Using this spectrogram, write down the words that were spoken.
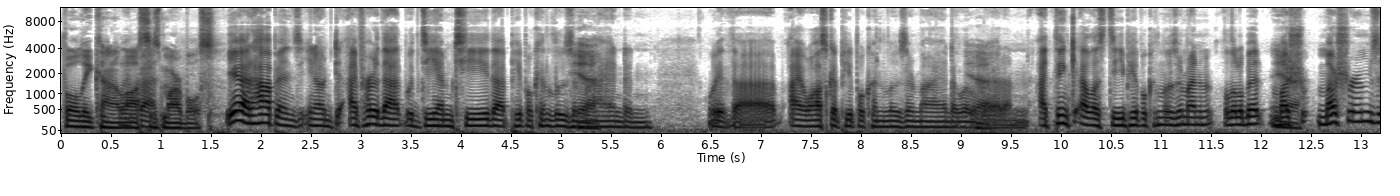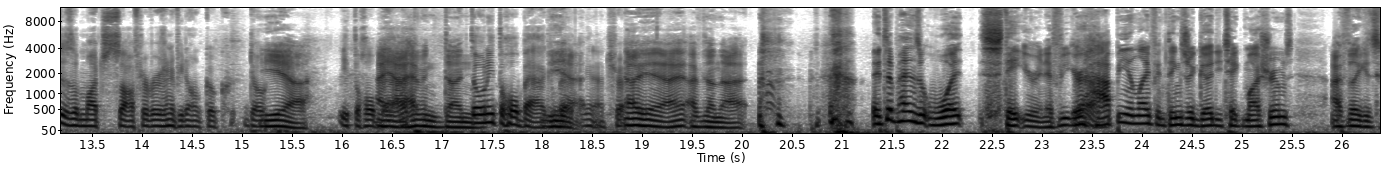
fully kind of lost back. his marbles. Yeah, it happens. You know, d- I've heard that with DMT that people can lose their Yeah. mind, and with uh, ayahuasca people can lose their mind a little Yeah. bit, and I think LSD people can lose their mind a little bit. Yeah. Mush- mushrooms is a much softer version if you don't go cr- don't Yeah, eat the whole I, bag. I haven't done. don't eat the whole bag. Yeah. but, you know, try. Oh yeah, I, I've done that. it depends what state you're in. If you're Yeah. happy in life and things are good, you take mushrooms. I feel like it's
